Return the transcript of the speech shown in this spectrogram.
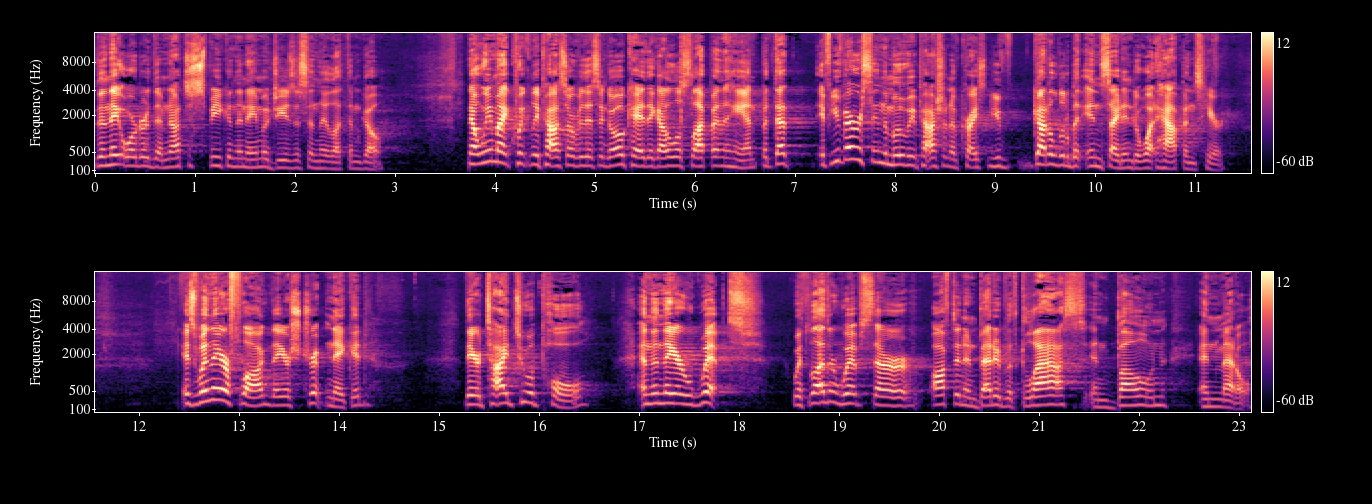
Then they ordered them not to speak in the name of Jesus, and they let them go. Now, we might quickly pass over this and go, okay, they got a little slap in the hand, but that, if you've ever seen the movie Passion of Christ, you've got a little bit insight into what happens here. Is when they are flogged, they are stripped naked, they are tied to a pole, and then they are whipped with leather whips that are often embedded with glass and bone and metal.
